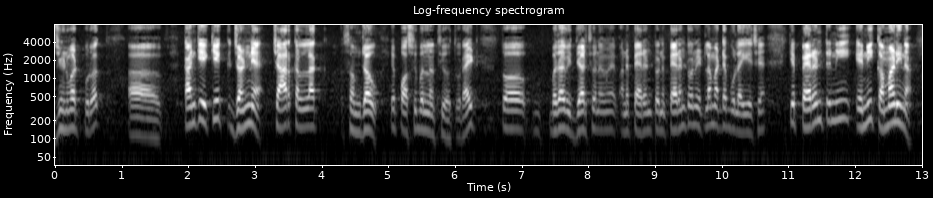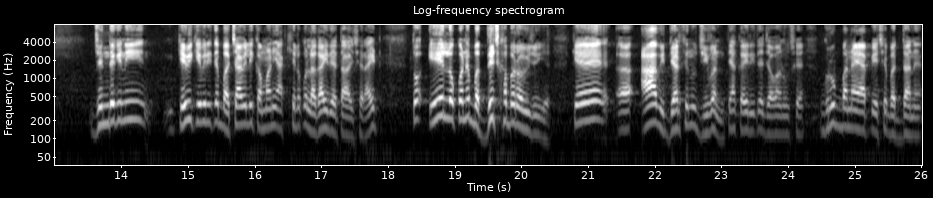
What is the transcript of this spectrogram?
ઝીણવટપૂર્વક કારણ કે એક એક જણને ચાર કલાક સમજાવવું એ પોસિબલ નથી હોતું રાઈટ તો બધા વિદ્યાર્થીઓને અમે અને પેરેન્ટોને પેરેન્ટોને એટલા માટે બોલાવીએ છીએ કે પેરેન્ટની એની કમાણીના, જિંદગીની કેવી કેવી રીતે બચાવેલી કમાણી આખી લોકો લગાવી દેતા હોય છે રાઈટ તો એ લોકોને બધી જ ખબર હોવી જોઈએ કે આ વિદ્યાર્થીનું જીવન ત્યાં કઈ રીતે જવાનું છે ગ્રુપ બનાવી આપીએ છીએ બધાને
